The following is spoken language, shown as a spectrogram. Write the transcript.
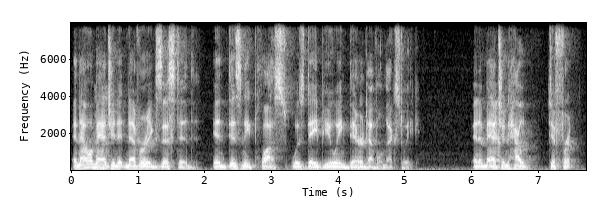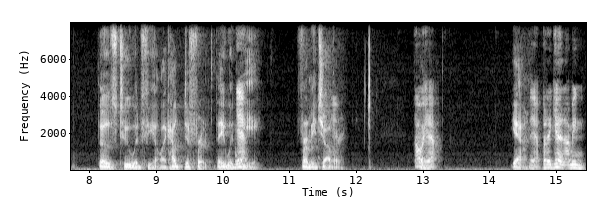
And now Mm-hmm. imagine it never existed and Disney Plus was debuting Daredevil next week. And imagine how different those two would feel, like how different they would Yeah. be from each other. oh yeah Yeah. Yeah, but again, I mean,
